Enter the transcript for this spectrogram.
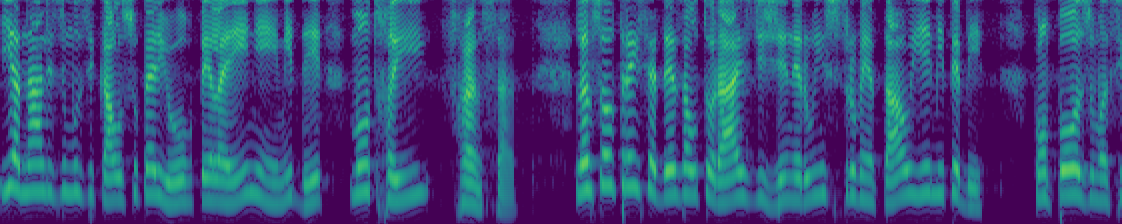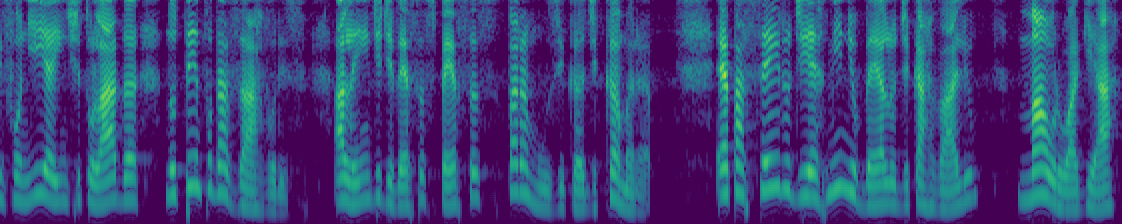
e análise musical superior pela NMD Montreuil, França. Lançou três CDs autorais de gênero instrumental e MPB. Compôs uma sinfonia intitulada No Tempo das Árvores, além de diversas peças para música de câmara. É parceiro de Hermínio Belo de Carvalho, Mauro Aguiar,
